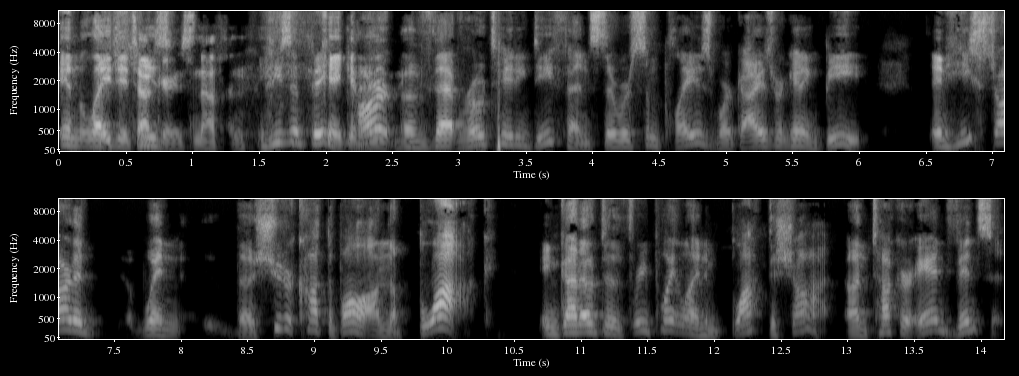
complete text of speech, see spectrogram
And like PJ Tucker is nothing. He's a big part of that rotating defense. There were some plays where guys were getting beat, and he started when the shooter caught the ball on the block and got out to the three point line and blocked the shot on Tucker and Vincent.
